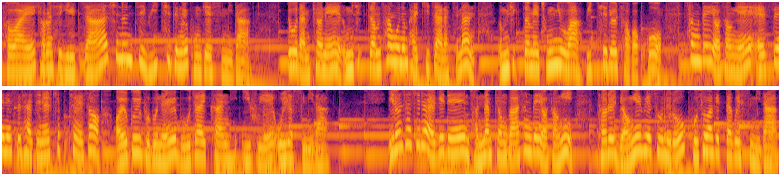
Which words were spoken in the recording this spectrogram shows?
저와의 결혼식 일자, 신혼지 위치 등을 공개했습니다. 또 남편의 음식점 상호는 밝히지 않았지만 음식점의 종류와 위치를 적었고 상대 여성의 SNS 사진을 캡처해서 얼굴 부분을 모자이크한 이후에 올렸습니다. 이런 사실을 알게 된 전 남편과 상대 여성이 저를 명예훼손으로 고소하겠다고 했습니다.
